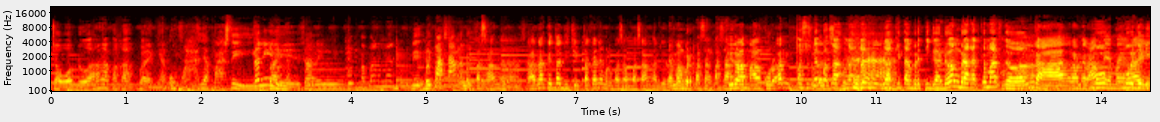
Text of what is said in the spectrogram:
cowok doang apakah banyak oh banyak pasti Kan Banyak. ini saling apa namanya? Di- berpasangan. berpasangan karena kita diciptakan yang berpasang-pasangan di dalam emang berpasang-pasangan di dalam Al-Quran maksudnya sudah nggak kita bertiga doang berangkat ke Mars dong enggak rame-rame mau, sama yang mau lain jadi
